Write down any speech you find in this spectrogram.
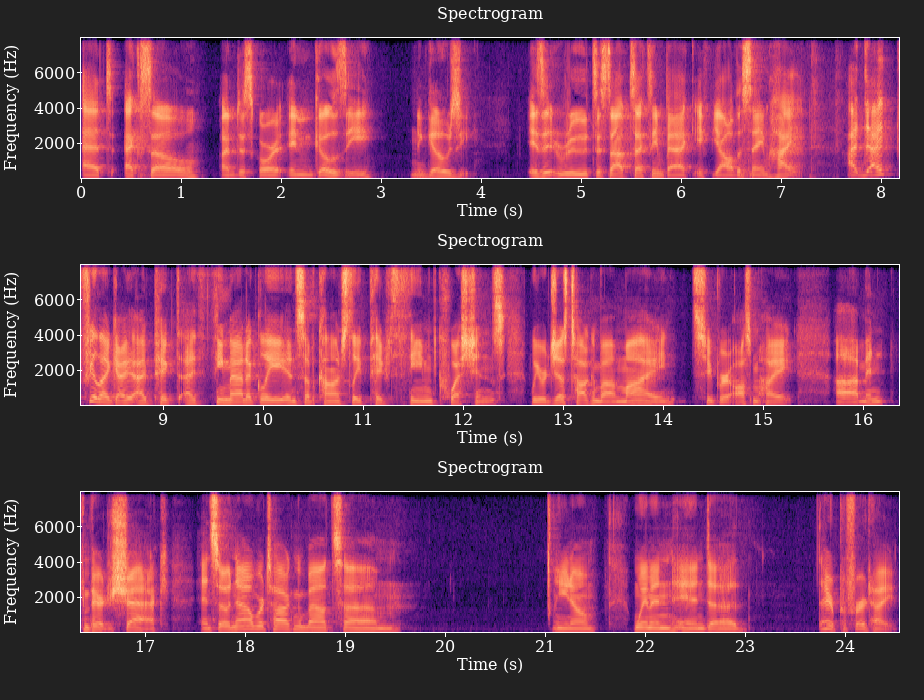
At exo underscore ngozi, Ngozi. is it rude to stop texting back if y'all the same height? I, I feel like I, I picked, I thematically and subconsciously picked themed questions. We were just talking about my super awesome height um, and compared to Shaq. And so now we're talking about, um, you know, women and uh, their preferred height.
